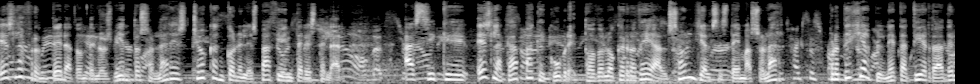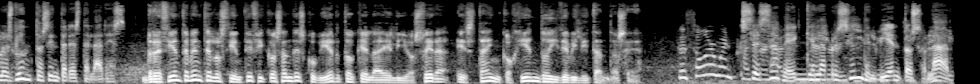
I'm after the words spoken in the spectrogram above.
es la frontera donde los vientos solares chocan con el espacio interestelar. Así que es la capa que cubre todo lo que rodea al Sol y al sistema solar. Protege al planeta Tierra de los vientos interestelares. Recientemente los científicos han descubierto que la heliosfera está encogiendo y debilitándose. Se sabe que la presión del viento solar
